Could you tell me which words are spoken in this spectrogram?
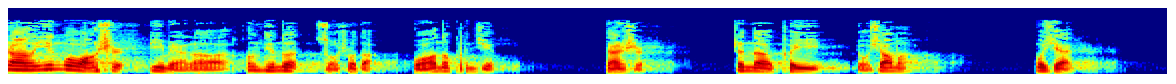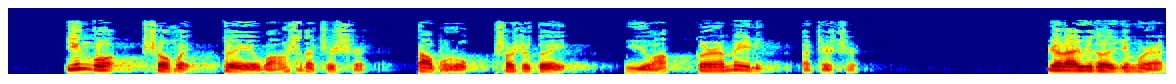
让英国王室避免了亨廷顿所说的国王的困境。但是，真的可以有效吗？目前，英国社会对王室的支持。倒不如说是对女王个人魅力的支持。越来越多的英国人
